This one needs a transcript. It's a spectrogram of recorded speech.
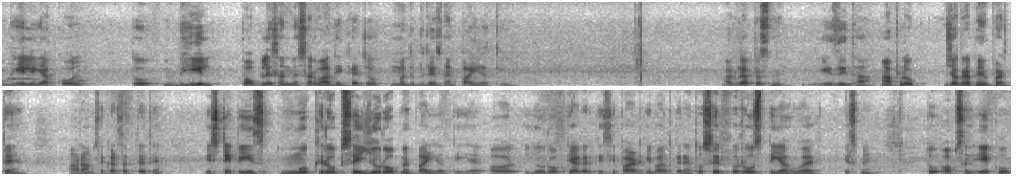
भील या कोल? तो भील पॉपुलेशन में सर्वाधिक है जो मध्य प्रदेश में पाई जाती है। अगला प्रश्न इजी था, आप लोग जोग्राफी में पढ़ते हैं, आराम से कर सकते थे। स्टेपीज़ मुख्य रूप से यूरोप में पाई जाती है और यूरोप के अगर किसी पार्ट की बात करें तो सिर्फ़ रूस दिया हुआ है इसमें। तो ऑप्शन ए को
